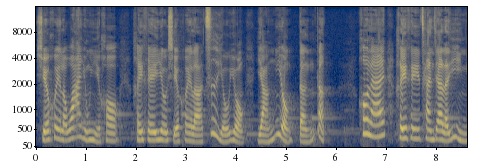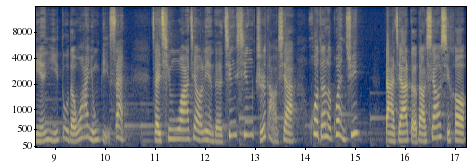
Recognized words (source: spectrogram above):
学会了蛙泳以后，黑黑又学会了自由泳、仰泳等等。后来，黑黑参加了一年一度的蛙泳比赛，在青蛙教练的精心指导下获得了冠军。大家得到消息后，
